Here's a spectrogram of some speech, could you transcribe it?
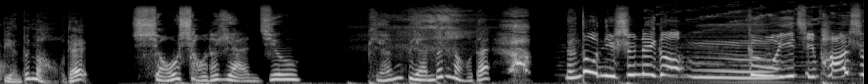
扁的脑袋。小小的眼睛，扁扁的脑袋。难道你是那个跟我一起爬树、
